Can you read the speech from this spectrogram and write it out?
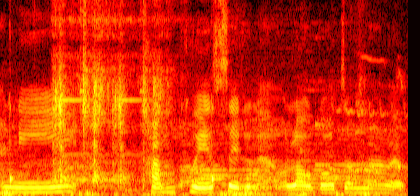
อันนี้ทำเควสเสร็จแล้วเราก็จะมาแบบ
